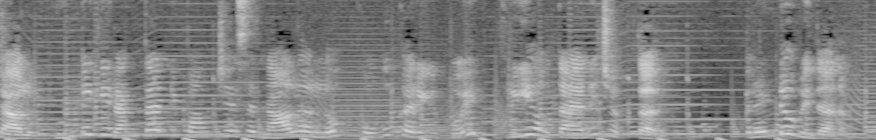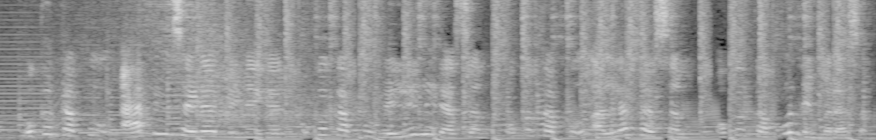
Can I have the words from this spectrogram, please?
చాలు. గుండెకి రక్తాన్ని పంప్ చేసే నాళాల్లో కొవ్వు కరిగిపోయి ఫ్రీ అవుతాయని చెప్తారు. రెండో విధానం. ఒక కప్పు యాపిల్ సైడర్ వినేగర్ ఒక కప్పు వెల్లుల్లి రసం ఒక కప్పు అల్లం రసం ఒక కప్పు నిమ్మరసం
